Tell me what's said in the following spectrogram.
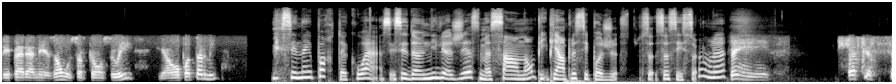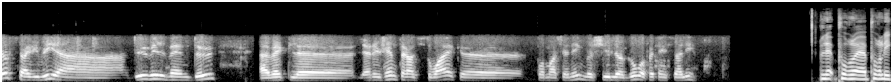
réparer la maison ou se reconstruire, ils n'auront pas de permis. Mais c'est n'importe quoi. C'est d'un illogisme sans nom. Puis, puis en plus, c'est pas juste. Ça, ça, c'est sûr, là. Ben, parce que ça, c'est arrivé en 2022 avec le, le régime transitoire que, pour mentionner, M. Legault a fait installer. Le- pour euh, pour les,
